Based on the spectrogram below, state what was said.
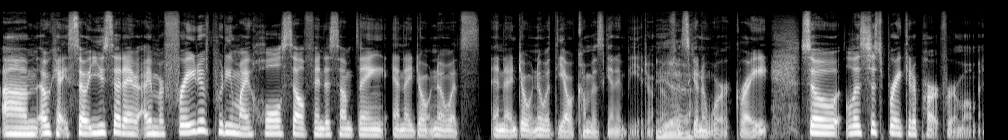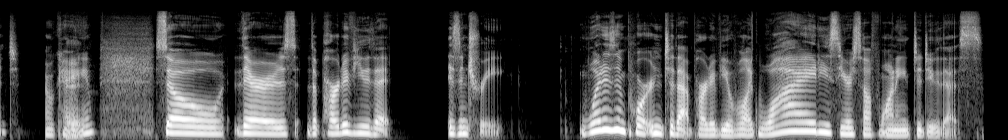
Um, okay, so you said I, I'm afraid of putting my whole self into something, and I don't know what's, and I don't know what the outcome is going to be. I don't know if it's going to work, right? So let's just break it apart for a moment. Okay. Okay. So there's the part of you that is intrigued. What is important to that part of you? Well, like, why do you see yourself wanting to do this?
